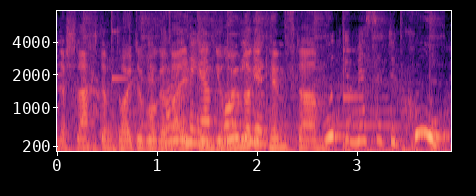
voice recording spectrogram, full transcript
In der Schlacht am Teutoburger Wald ja gegen die Römer gekämpft haben. Gut gemästete Kuh.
